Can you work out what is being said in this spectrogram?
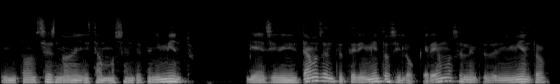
entonces no necesitamos entretenimiento. Bien, si necesitamos entretenimiento, si lo queremos el entretenimiento,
